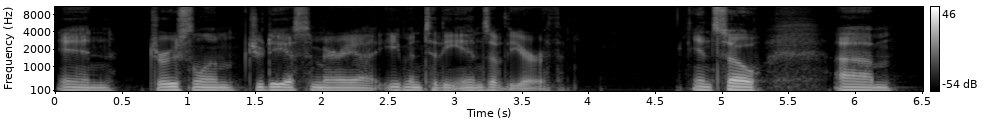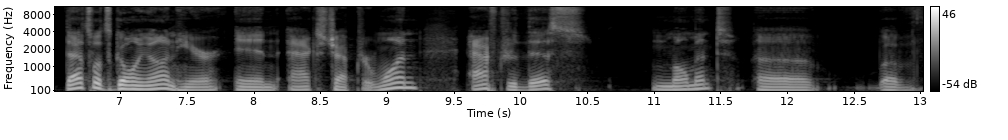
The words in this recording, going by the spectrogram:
in Jerusalem, Judea, Samaria, even to the ends of the earth. And so um, that's what's going on here in Acts chapter 1. After this moment uh, of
